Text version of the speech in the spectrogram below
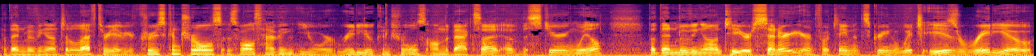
But then moving on to the left, you have your cruise controls, as well as having your radio controls on the backside of the steering wheel. But then moving on to your center, your infotainment screen, which is radio.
